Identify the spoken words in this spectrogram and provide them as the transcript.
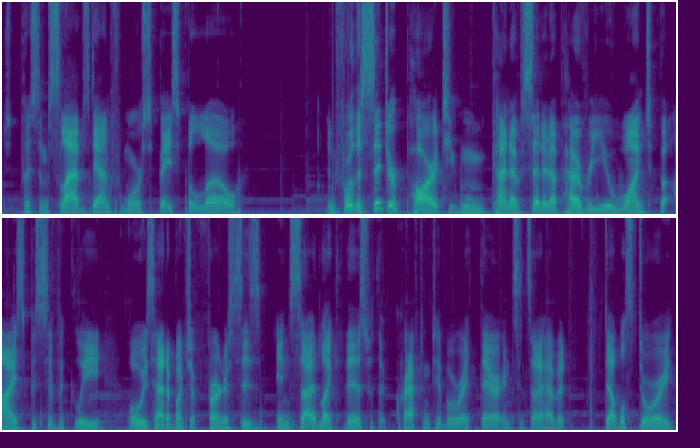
Just put some slabs down for more space below. And for the center part, you can kind of set it up however you want, but I specifically always had a bunch of furnaces inside like this with a crafting table right there, and since I have a double story,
